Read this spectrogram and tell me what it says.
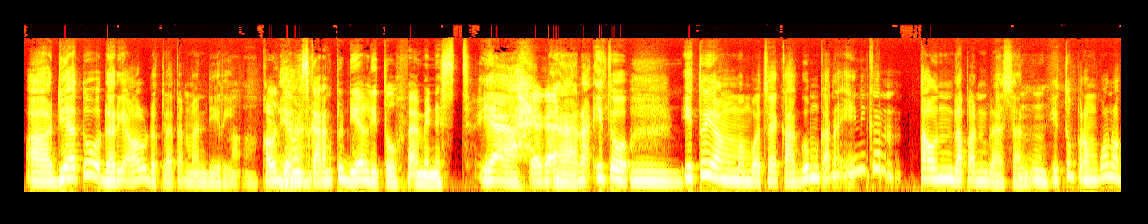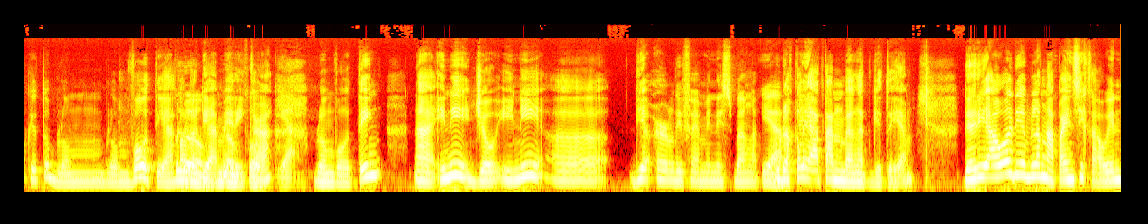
Eh, dia tuh dari awal udah kelihatan mandiri. Uh-uh. Kalau zaman Ya. sekarang tuh dia little feminist. Ya, Ya kan? Nah, nah, itu Hmm. itu yang membuat saya kagum karena ini kan tahun 18-an. Mm-mm. Itu perempuan waktu itu belum belum vote ya Belum, kalau di belum Amerika. vote, ya. Belum voting. Nah, ini Joe ini eh, dia early feminist banget. Ya. Udah kelihatan banget gitu ya. Dari awal dia bilang ngapain sih kawin?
